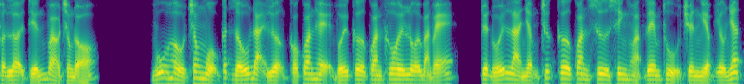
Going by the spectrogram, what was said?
thuận lợi tiến vào trong đó. Vũ hầu trong mộ cất giấu đại lượng có quan hệ với cơ quan khôi lỗi bản vẽ, tuyệt đối là nhậm chức cơ quan sư sinh hoạt game thủ chuyên nghiệp yêu nhất.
